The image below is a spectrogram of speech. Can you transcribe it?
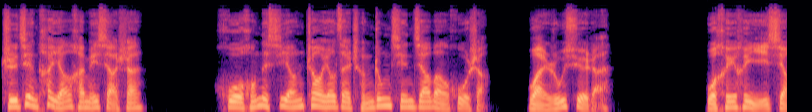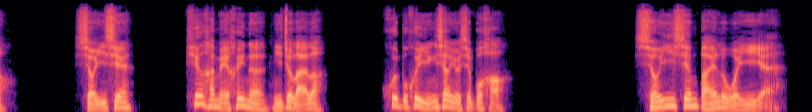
只见太阳还没下山，火红的夕阳照耀在城中千家万户上。宛如血染，我嘿嘿一笑，小医仙，天还没黑呢你就来了，会不会影响有些不好？小医仙白了我一眼，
